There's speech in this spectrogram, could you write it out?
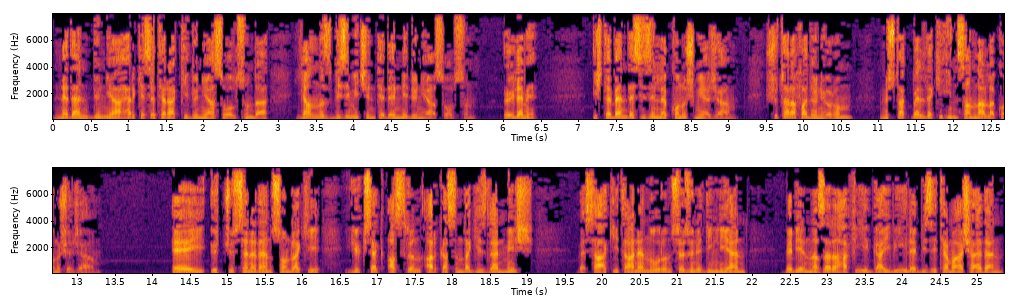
Neden dünya herkese terakki dünyası olsun da yalnız bizim için tedenni dünyası olsun? Öyle mi? İşte ben de sizinle konuşmayacağım. Şu tarafa dönüyorum, müstakbeldeki insanlarla konuşacağım. Ey 300 seneden sonraki yüksek asrın arkasında gizlenmiş ve sakitane nurun sözünü dinleyen ve bir nazarı hafi gaybi ile bizi temaşa eden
